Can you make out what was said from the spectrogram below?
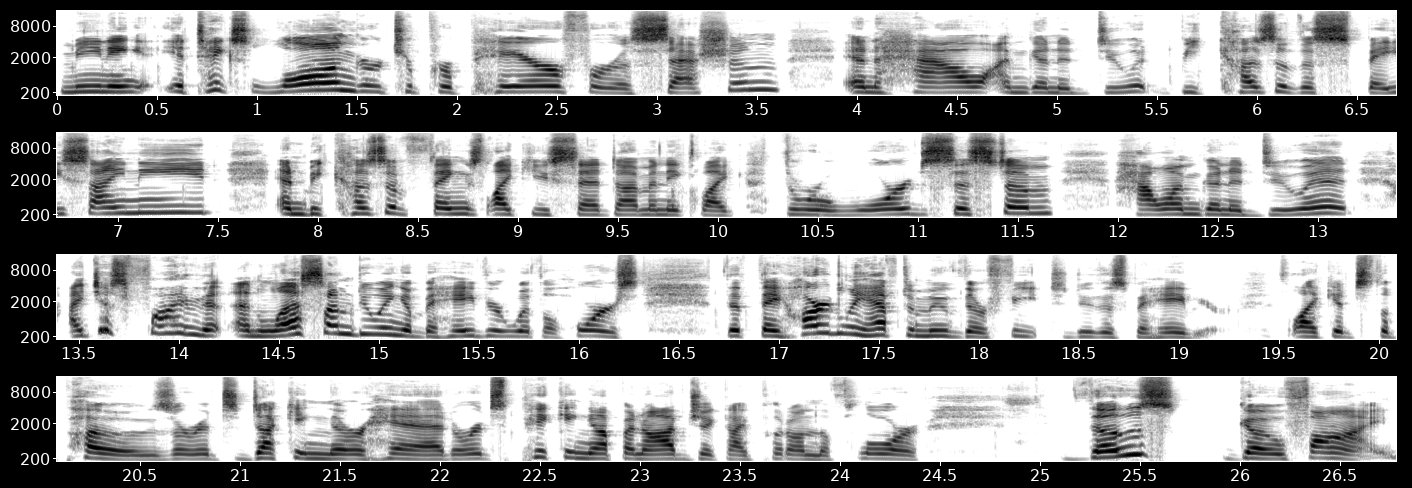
meaning it takes longer to prepare for a session and how I'm going to do it because of the space I need and because of things like you said, Dominique, like the reward system, how I'm going to do it. I just find that unless I'm doing a behavior with a horse, that they hardly have to move their feet to do this behavior. Like it's the pose or it's ducking their head or it's picking up an object I put on the floor. Those go fine.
